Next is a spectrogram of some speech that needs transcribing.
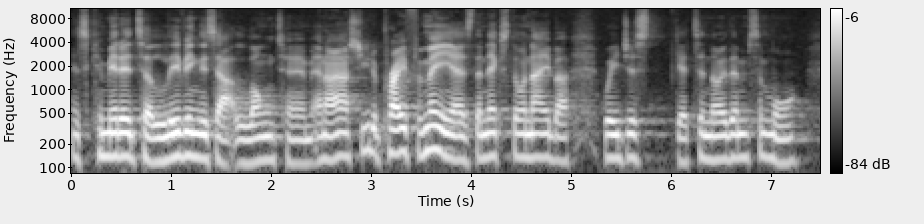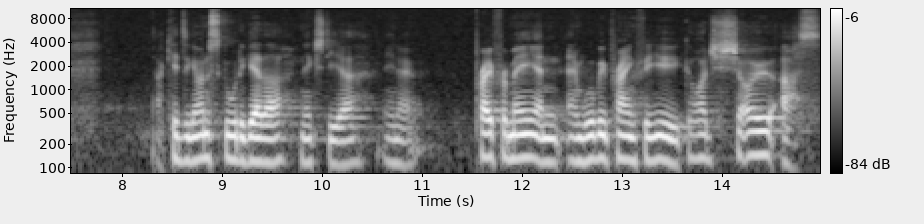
Is committed to living this out long term. And I ask you to pray for me as the next door neighbor. We just get to know them some more. Our kids are going to school together next year. You know, pray for me and, and we'll be praying for you. God, show us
